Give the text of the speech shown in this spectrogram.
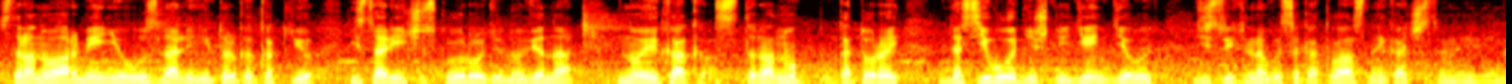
страну Армению узнали не только как ее историческую родину вина, но и как страну, которой на сегодняшний день делают действительно высококлассные и качественные вина.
